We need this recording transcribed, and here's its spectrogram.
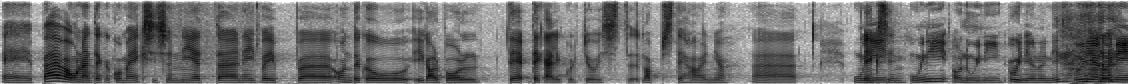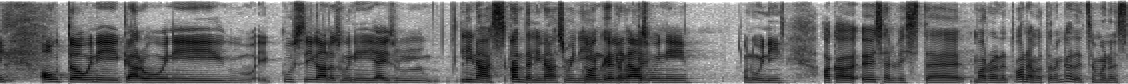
e, päevaunedega, kui ma ei eksi, siis on nii, et äh, neid võib on the go igal pool te-, tegelikult ju vist laps teha, on ju uni, uni on uni. uni on uni uni on uni, autouni, käruuni, kus iganes uni jäi sul linas, kandelinas uni. kandelinas uni on uni. aga öösel vist, eh, ma arvan, et vanematel on ka täitsa mõnus,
